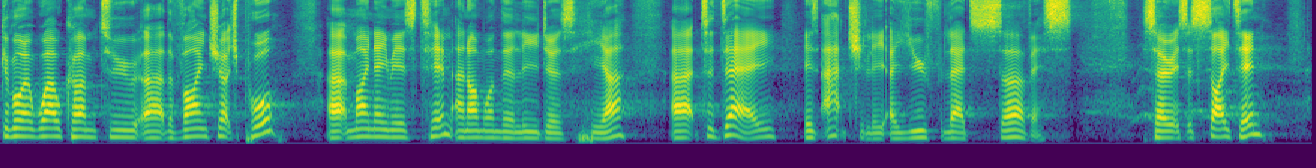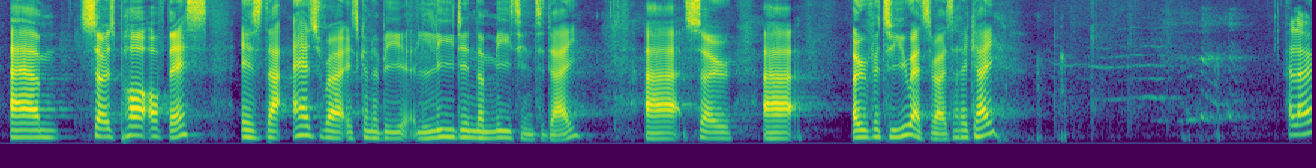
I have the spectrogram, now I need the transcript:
Good morning, welcome to uh, the Vine Church Poole. Uh, my name is Tim, and I'm one of the leaders here. Uh, today is actually a youth led service, so it's exciting. Um, so, as part of this, is that Ezra is going to be leading the meeting today. Uh, so, uh, over to you, Ezra. Is that okay? Hello?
